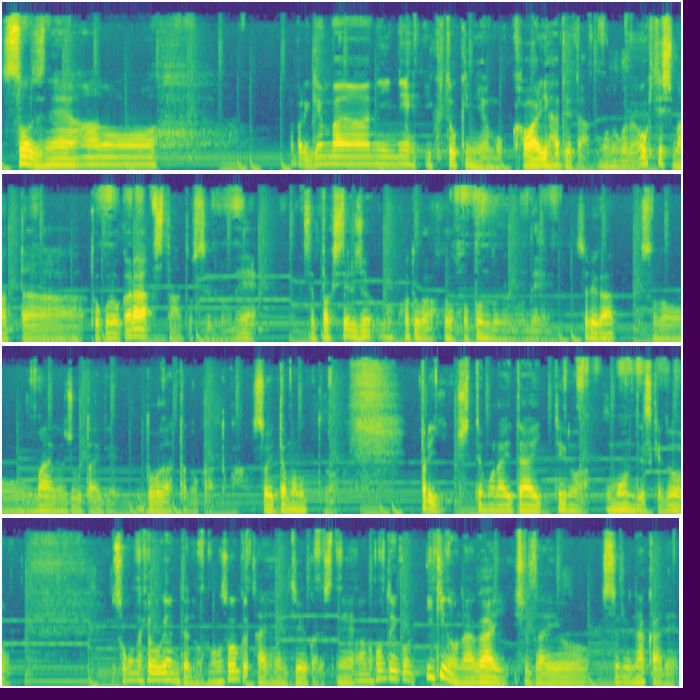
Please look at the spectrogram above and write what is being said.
そうですね。あのやっぱり現場にね、行くときにはもう変わり果てた物事が起きてしまったところからスタートするので、切迫してることがほとんどなので、それがその前の状態でどうだったのかとか、そういったものっていうのは、やっぱり知ってもらいたいっていうのは思うんですけど、そこの表現っていうのはものすごく大変というかですね、あの本当にこう息の長い取材をする中で、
